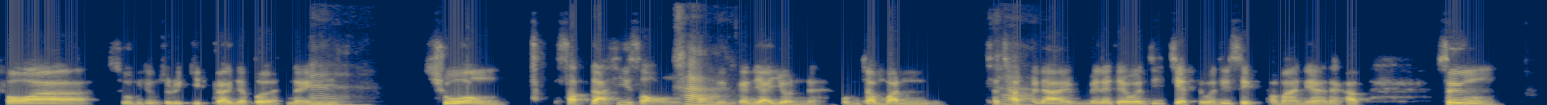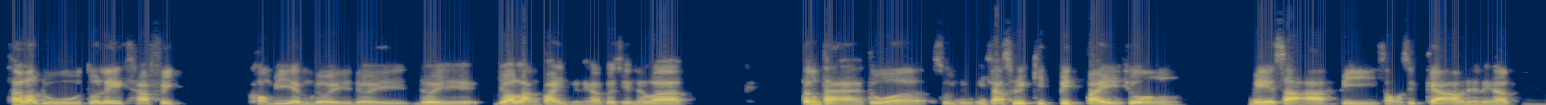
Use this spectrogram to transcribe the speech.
เพราะว่าศูนย์ประชุมเศรษฐกิจกำลังจะเปิดในอ่าช่วงสัปดาห์ที่สองค่ะของเดือนกันยายนนะผมจำวันชัดๆค่ะไม่ได้ ไม่แน่ใจวันที่เจ็ดหรือวันที่สิบประมาณเนี้ยนะครับ ซึ่งถ้าเราดูตัวเลขทราฟฟิกของ BM โดยโดยโดยย้อนหลังไปเนี่ยนะครับเราจะเห็นแล้วว่า ตั้งแต่ตัวศูนย์ประชุมแห่งชาติสิริกิติ์ปิดไปช่วงเมษาปี 2019 เนี่ยนะครับอืม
